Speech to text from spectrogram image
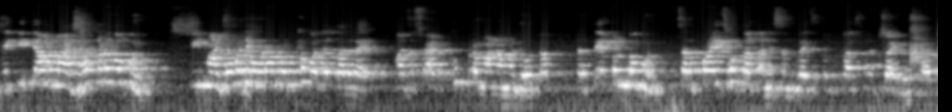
जे की त्या माझ्याकडे बघून की माझ्यामध्ये एवढा मोठा बदल झालेला आहे. माझं फॅट खूप प्रमाणामध्ये होतं. तर ते पण बघून सरप्राईज होतात आणि सनराईज क्लासला जॉईन होतात.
